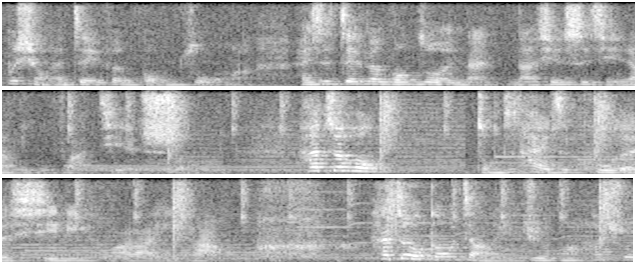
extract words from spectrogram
不喜欢这一份工作吗？还是这份工作哪哪些事情让你无法接受？”他最后，总之他也是哭得稀里哗啦一塌糊涂。他最后跟我讲了一句话，他说：“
